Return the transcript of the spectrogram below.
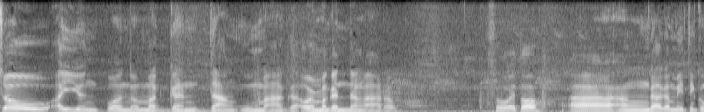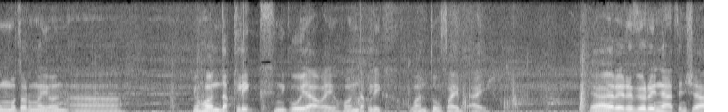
So, ayun po, no, magandang umaga or magandang araw. So, ito, ah, ang gagamitin kong motor ngayon, ah, yung Honda Click ni Kuya, okay? Honda Click 125i. Yeah, re-review rin natin siya,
